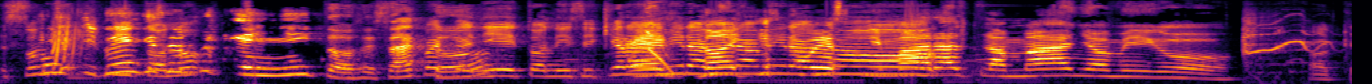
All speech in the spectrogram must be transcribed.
son Tienen que chiquititos, ser ¿no? pequeñitos, exacto. Pequeñitos, ni siquiera. Eh, mira, no mira, hay que subestimar no. al tamaño, amigo. Ok,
